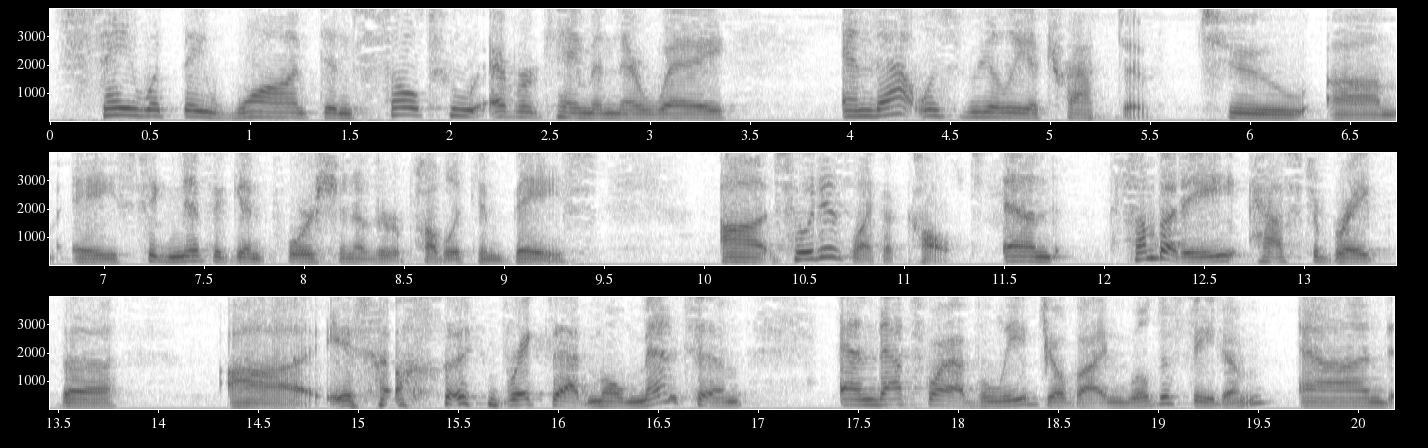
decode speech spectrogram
say what they want, insult whoever came in their way. And that was really attractive to um, a significant portion of the Republican base. Uh, so it is like a cult. And somebody has to break the, uh, you know, break that momentum. And that's why I believe Joe Biden will defeat him. And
